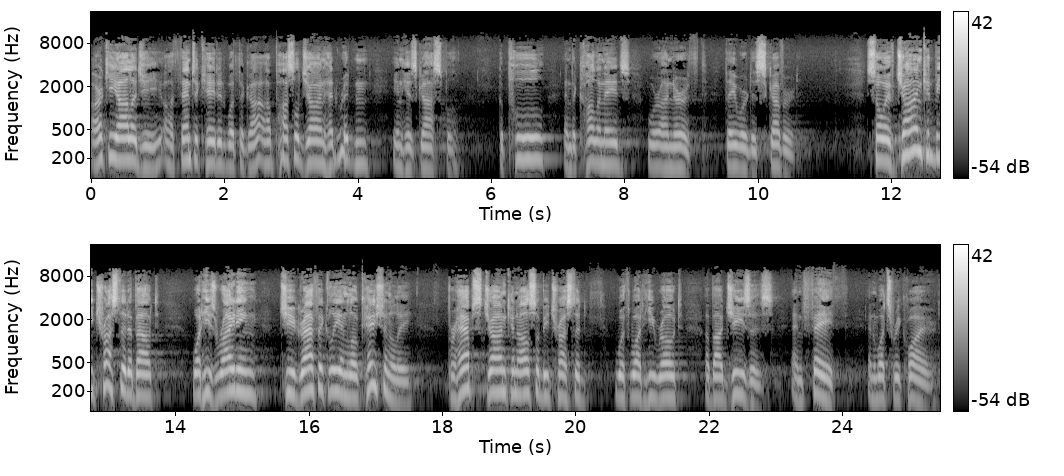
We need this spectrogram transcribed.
Archaeology authenticated what the Apostle John had written in his gospel. The pool and the colonnades were unearthed, they were discovered. So, if John can be trusted about what he's writing geographically and locationally, perhaps John can also be trusted with what he wrote about Jesus and faith and what's required.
